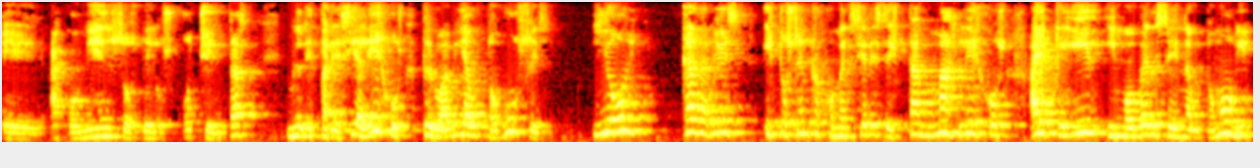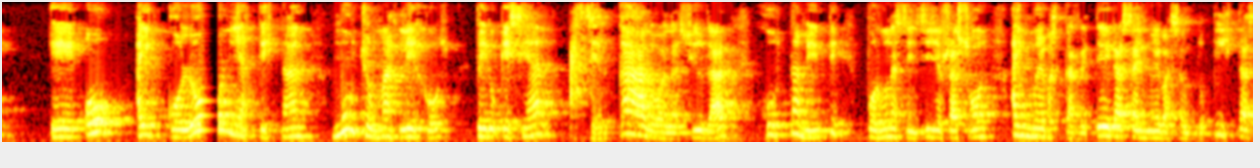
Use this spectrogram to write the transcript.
eh, a comienzos de los 80, les parecía lejos, pero había autobuses. Y hoy cada vez estos centros comerciales están más lejos, hay que ir y moverse en automóvil, o hay colonias que están mucho más lejos pero que se han acercado a la ciudad justamente por una sencilla razón. Hay nuevas carreteras, hay nuevas autopistas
